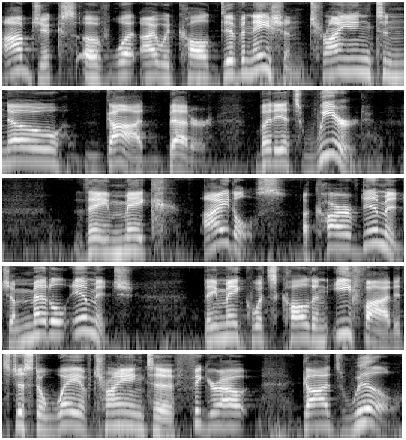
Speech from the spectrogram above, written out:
objects of what I would call divination, trying to know God better. But it's weird. They make idols, a carved image, a metal image. They make what's called an ephod. It's just a way of trying to figure out God's will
